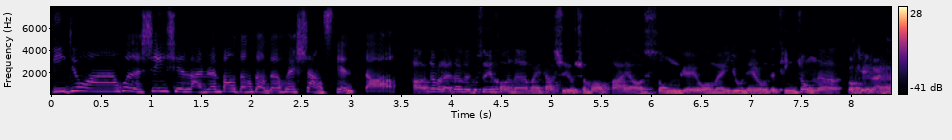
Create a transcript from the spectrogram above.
video 啊，或者是一些懒人包等等的会上线的。好，那么来到了最后呢，麦大师有什么话要送给我们 U 内容的听众呢？OK，来，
